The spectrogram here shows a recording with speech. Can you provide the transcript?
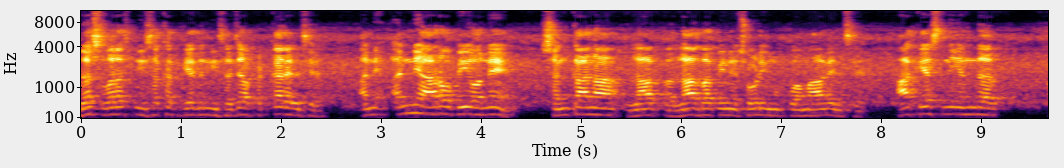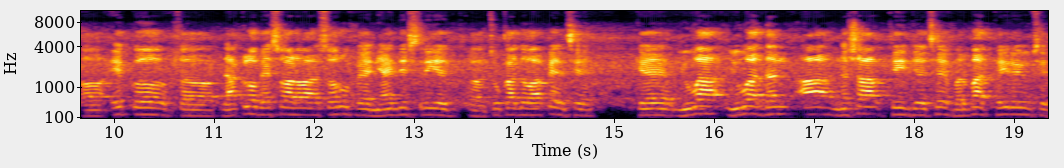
દસ વર્ષની સખત કેદની સજા ફટકારેલ છે અને અન્ય આરોપીઓને શંકાના લાભ લાભ આપીને છોડી મૂકવામાં આવેલ છે. આ કેસની અંદર એક દાખલો બેસવાડવા સ્વરૂપે ન્યાયાધીશશ્રીએ ચુકાદો આપેલ છે. કે યુવા, યુવાધન આ નશાથી જે છે બરબાદ થઈ રહ્યું છે,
